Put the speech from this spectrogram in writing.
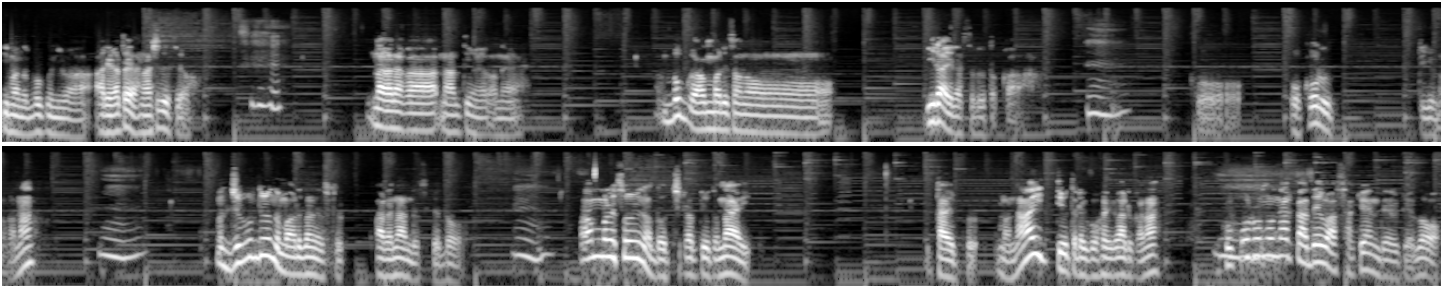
今の僕にはありがたい話ですよ。なかなか、なんていうんやろうね。僕はあんまりその、イライラするとか、うん。こう、怒るっていうのかな。うん。まあ自分で言うのもあれなんですけど、あれなんですけど、うん。あんまりそういうのはどっちかっていうとないタイプ。まあ、ないって言ったら語弊があるかな。心の中では叫んでるけど、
